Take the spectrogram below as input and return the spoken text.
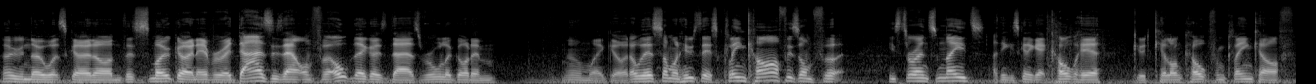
I don't even know what's going on. There's smoke going everywhere. Daz is out on foot. Oh, there goes Daz. Ruler got him. Oh my god. Oh, there's someone. Who's this? Clean Calf is on foot. He's throwing some nades. I think he's going to get Colt here. Good kill on Colt from Clean Calf.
